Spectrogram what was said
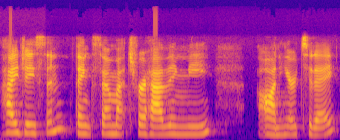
Hi, Jason. Thanks so much for having me on here today.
